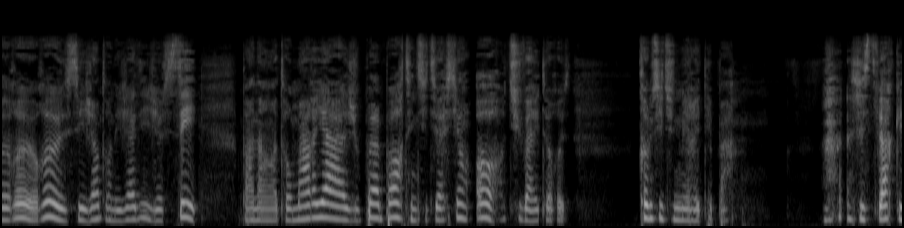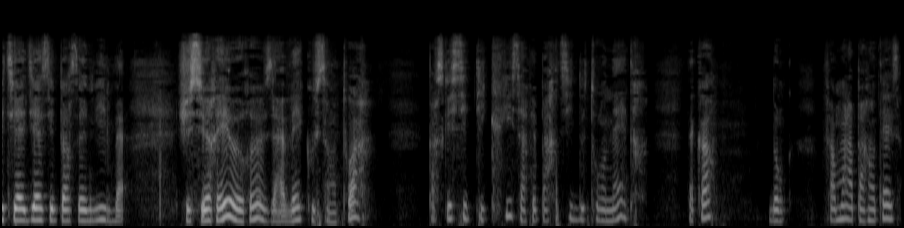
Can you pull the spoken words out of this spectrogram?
heureux, heureuse. Ces gens t'ont déjà dit, je sais, pendant ton mariage ou peu importe une situation, oh, tu vas être heureuse. Comme si tu ne méritais pas. J'espère que tu as dit à ces personnes viles, ben, je serai heureuse avec ou sans toi. Parce que c'est écrit, ça fait partie de ton être. D'accord? Donc, fermons la parenthèse.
